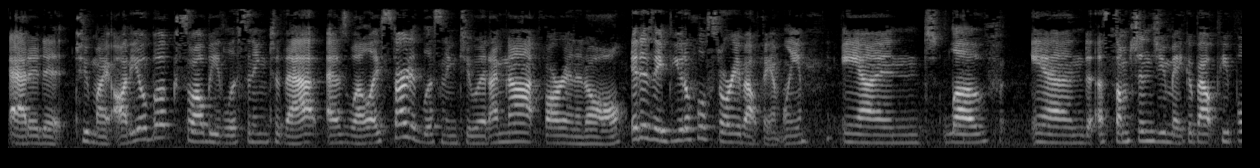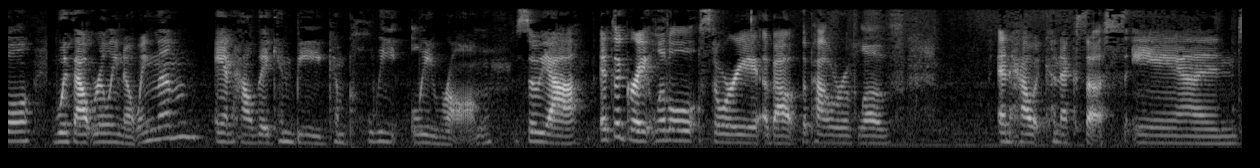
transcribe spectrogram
added it to my audiobook, so I'll be listening to that as well. I started listening to it. I'm not far in at all. It is a beautiful story about family and love and assumptions you make about people without really knowing them and how they can be completely wrong. So yeah, it's a great little story about the power of love and how it connects us and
